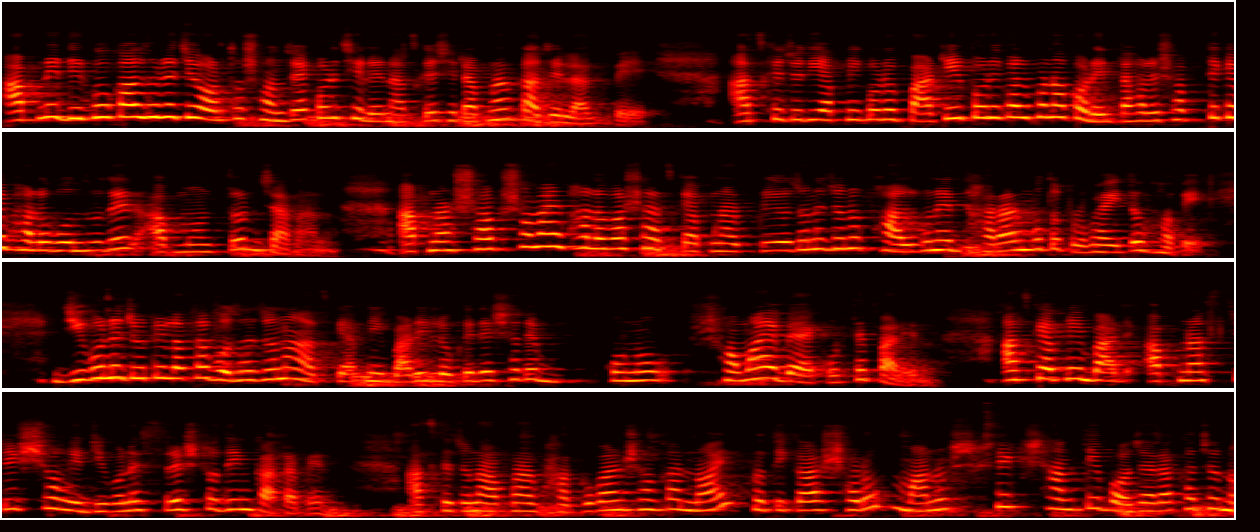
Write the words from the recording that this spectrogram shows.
আপনি দীর্ঘকাল ধরে যে অর্থ সঞ্চয় করেছিলেন, আজকে সেটা আপনার কাজে লাগবে। আজকে যদি আপনি কোনো পার্টির পরিকল্পনা করেন, তাহলে সব থেকে ভালো বন্ধুদের আমন্ত্রণ জানান। আপনার সব সময়ের ভালোবাসা আজকে আপনার প্রিয়জনের জন্য ফাল্গুনের ধারার মতো প্রবাহিত হবে। জীবনে জটিলতা বোঝার জন্য আজকে আপনি বাড়ির লোকেদের সাথে কোনো সময় ব্যয় করতে পারেন আজকে আপনি আপনার স্ত্রীর সঙ্গে জীবনের শ্রেষ্ঠ দিন কাটাবেন। আজকে জন্য আপনার ভাগ্যবান সংখ্যা নয়, প্রতিকার স্বরূপ মানসিক শান্তি বজায় রাখার জন্য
